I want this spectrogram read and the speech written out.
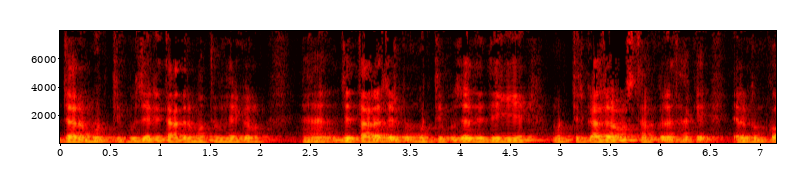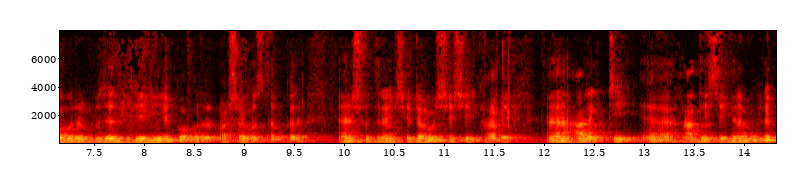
যারা মূর্তি পূজারী তাদের মতো হয়ে গেল। হ্যাঁ যে তারা যেরকম মূর্তি পূজা দিতে গিয়ে মূর্তির কাজে অবস্থান করে থাকে, এরকম কবরের পূজা দিতে গিয়ে কবরের পাশে অবস্থান করে হ্যাঁ সুতরাং সেটা অবশ্যই শির্ক হবে। হ্যাঁ আরেকটি হাদিস এখানে উল্লেখ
